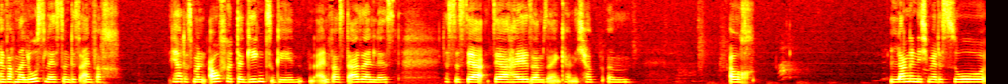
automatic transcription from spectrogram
einfach mal loslässt und das einfach, ja, dass man aufhört, dagegen zu gehen und einfach es da sein lässt, dass es sehr, sehr heilsam sein kann. Ich habe ähm, auch lange nicht mehr das so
